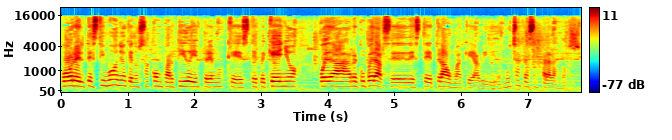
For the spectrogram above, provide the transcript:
por el testimonio que nos ha compartido y esperemos que este pequeño pueda recuperarse de este trauma que ha vivido. Muchas gracias para las dos.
